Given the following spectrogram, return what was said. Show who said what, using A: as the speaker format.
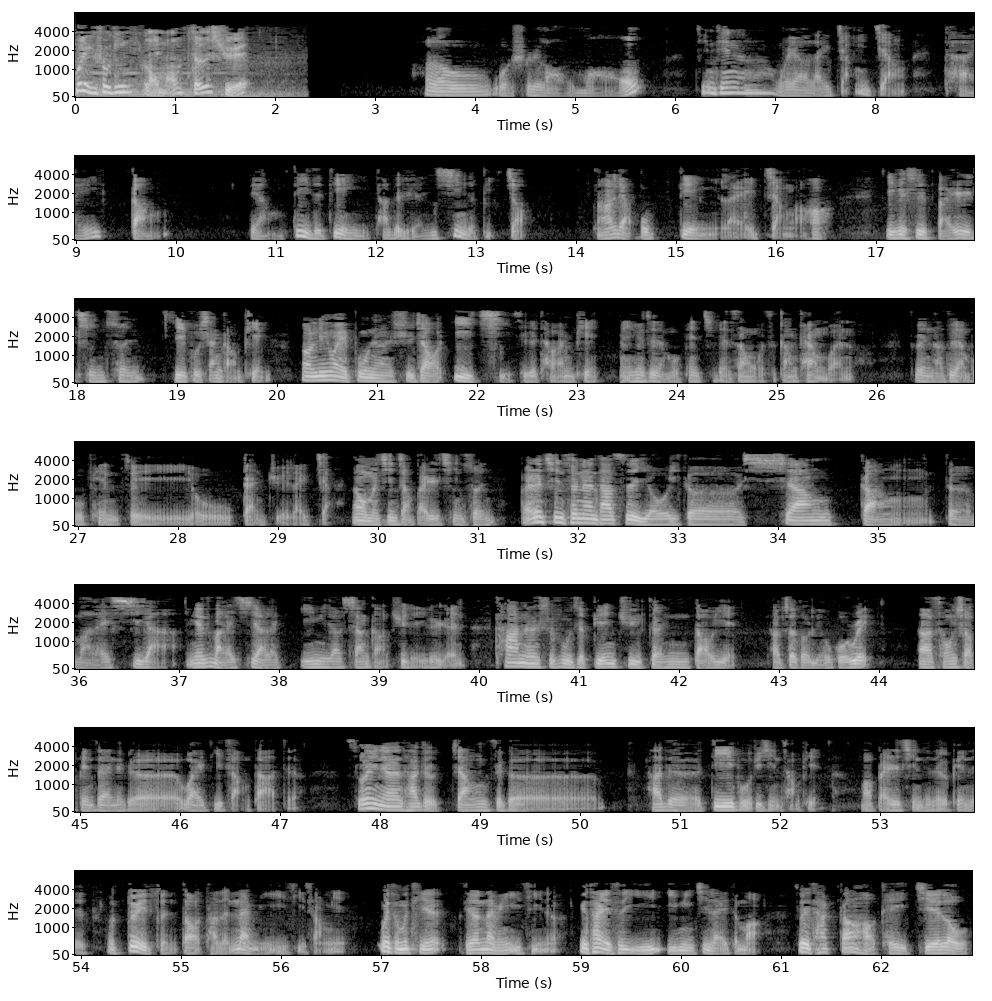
A: 欢迎收听老毛哲学。
B: Hello，我是老毛。今天呢，我要来讲一讲台港两地的电影它的人性的比较。拿两部电影来讲了哈，一个是《白日青春》是一部香港片，那另外一部呢是叫《一起》这个台湾片。因为这两部片基本上我是刚看完了，所以拿这两部片最有感觉来讲。那我们先讲《白日青春》。《白日青春》呢，它是由一个香港的马来西亚，应该是马来西亚来移民到香港去的一个人。他呢是负责编剧跟导演，他叫做刘国瑞。啊，从小便在那个外地长大的，所以呢，他就将这个他的第一部剧情长片啊，《白日青春》这个片子，对准到他的难民议题上面。为什么提提到难民议题呢？因为他也是移移民进来的嘛，所以他刚好可以揭露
